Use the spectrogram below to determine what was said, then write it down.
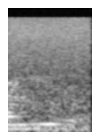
are you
